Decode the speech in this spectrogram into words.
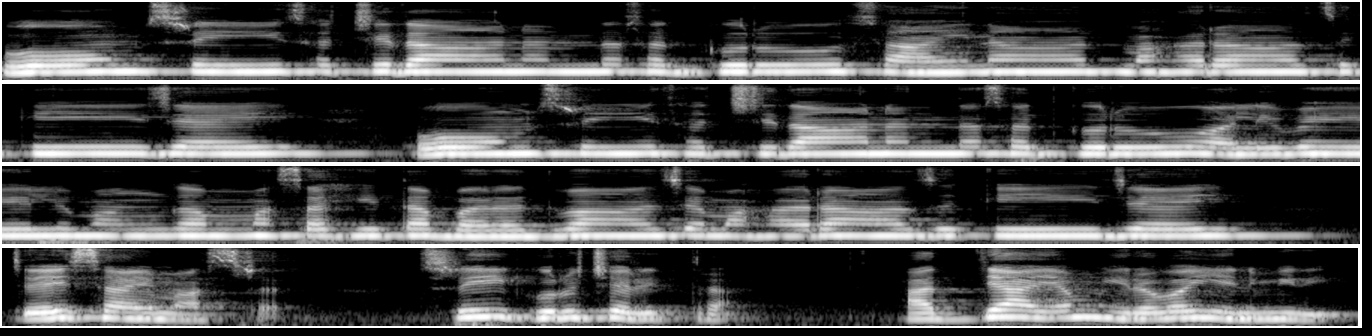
ఓం శ్రీ సచ్చిదానంద సద్గురు సాయినాథ్ మహారాజ్ కీ జై. ఓం శ్రీ సచ్చిదానంద సద్గురు అలివేలు మంగమ్మ సహిత భరద్వాజ మహారాజ్ కీ జై. జై సాయి మాస్టర్. శ్రీ గురుచరిత్ర. అధ్యాయం ఇరవై ఎనిమిది.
